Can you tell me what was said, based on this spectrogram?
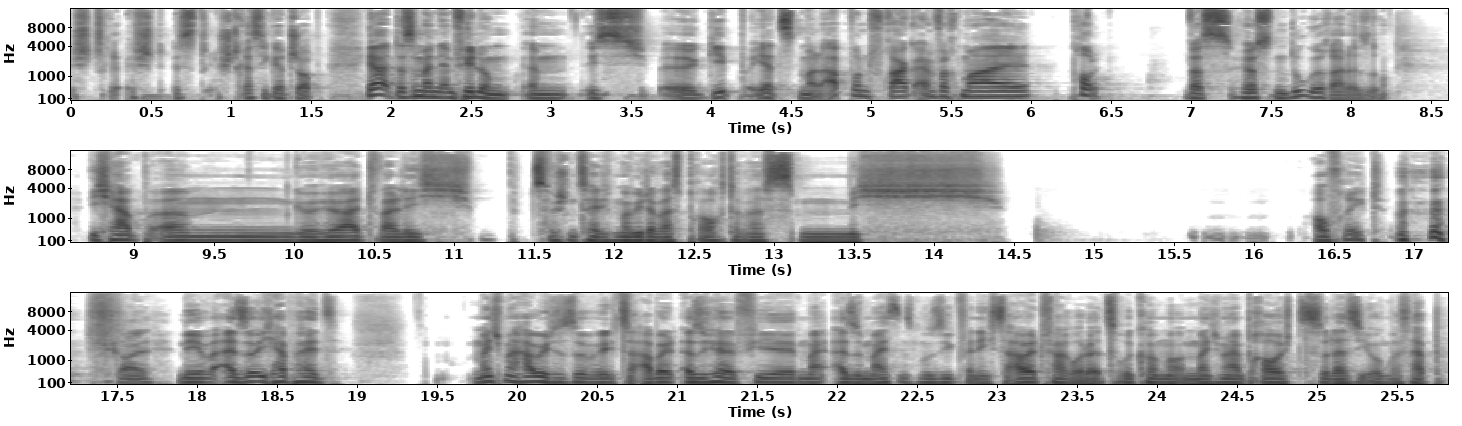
stre ist stressiger Job. Ja, das ist meine Empfehlung. Ähm, ich äh, gebe jetzt mal ab und frag einfach mal Paul, was hörst denn du gerade so? Ich habe ähm, gehört, weil ich zwischenzeitlich mal wieder was brauchte, was mich aufregt. Geil. nee, also ich habe halt manchmal habe ich das so, wenn ich zur Arbeit, also ich höre viel, also meistens Musik, wenn ich zur Arbeit fahre oder zurückkomme und manchmal brauche ich das so, dass ich irgendwas hab,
